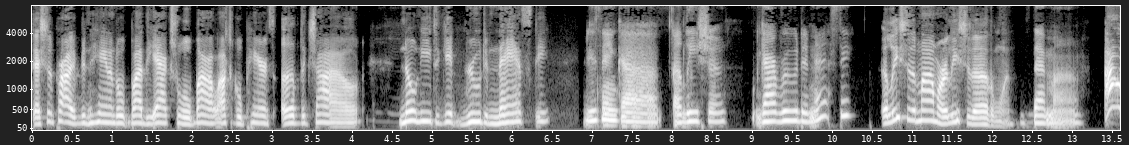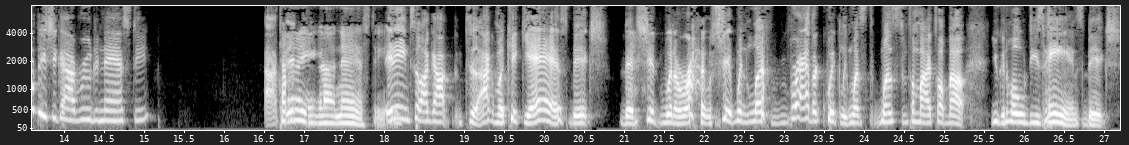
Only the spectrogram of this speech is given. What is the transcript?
that should probably been handled by the actual biological parents of the child. No need to get rude and nasty. Do you think uh alicia got rude and nasty? Alicia the mom or Alicia the other one? That mom. I don't think she got rude and nasty. I, Tanya got nasty. It ain't until I got to I'm gonna kick your ass, bitch. That shit went around. Shit went left rather quickly once once somebody talk about you can hold these hands, bitch.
